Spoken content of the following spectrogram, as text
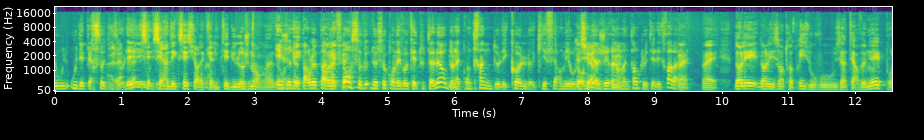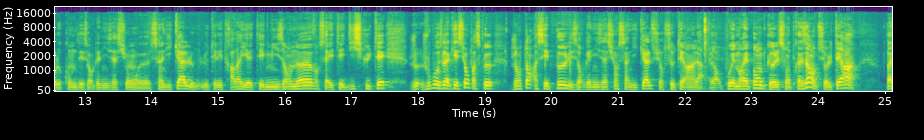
ou, des personnes isolées. C'est indexé sur la qualité du logement. Hein, et je ne parle pas maintenant de ce qu'on évoquait tout à l'heure, de la mm. contrainte de l'école qui est fermée aujourd'hui à gérer en mm. même temps que le télétravail. Dans, les, dans les entreprises où vous intervenez, pour le compte des organisations euh, syndicales, le, télétravail a été mis en œuvre, ça a été discuté. Je, je vous pose la question parce que j'entends assez peu les organisations syndicales sur ce terrain-là. Alors, vous pouvez me répondre qu'elles sont présentes sur le terrain pas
